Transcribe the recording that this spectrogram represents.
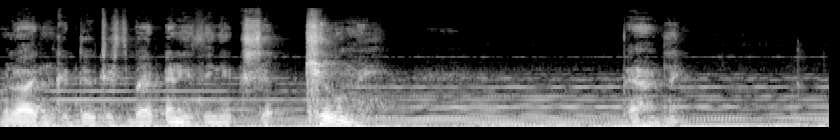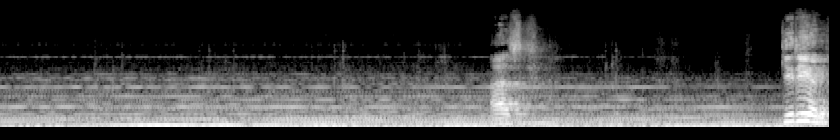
Well, Iden could do just about anything except kill me. Apparently. Ask. Gideon!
